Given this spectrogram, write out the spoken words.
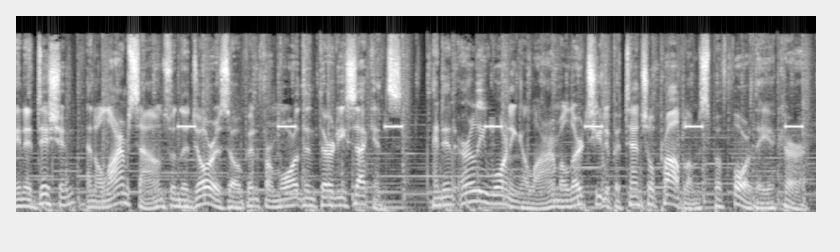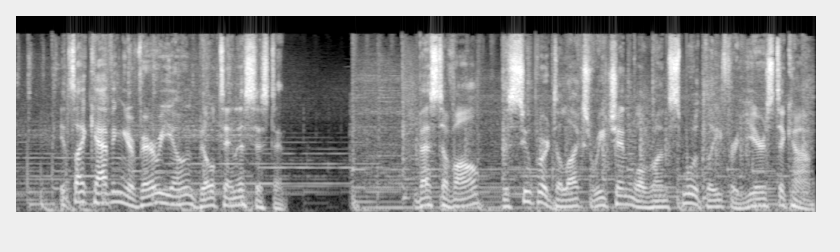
In addition, an alarm sounds when the door is open for more than 30 seconds, and an early warning alarm alerts you to potential problems before they occur. It's like having your very own built-in assistant. Best of all, the Super Deluxe Reach-In will run smoothly for years to come.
